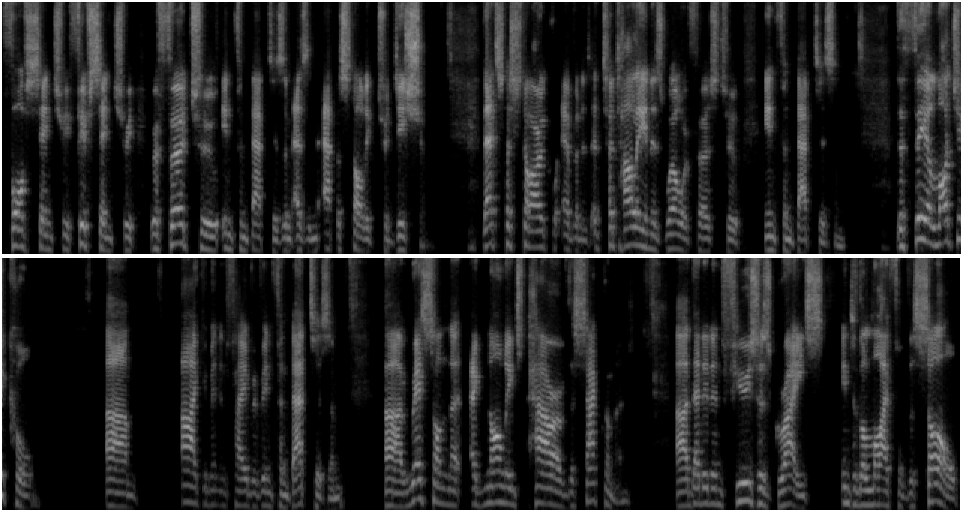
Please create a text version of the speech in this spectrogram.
fourth century, fifth century, referred to infant baptism as an apostolic tradition. That's historical evidence. Tertullian as well refers to infant baptism. The theological um, argument in favor of infant baptism uh, rests on the acknowledged power of the sacrament, uh, that it infuses grace into the life of the soul.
